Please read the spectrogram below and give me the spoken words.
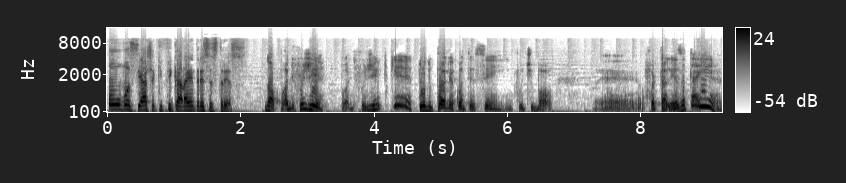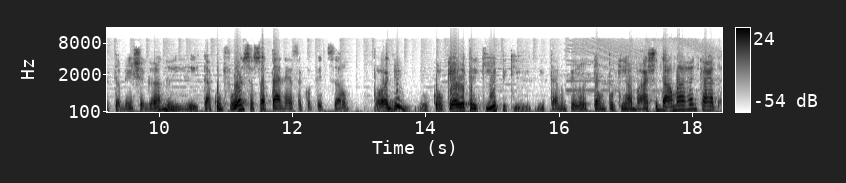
ou você acha que ficará entre esses três? Não, pode fugir. Pode fugir porque tudo pode acontecer em futebol. É, o Fortaleza está aí, também chegando e está com força, só está nessa competição. Pode qualquer outra equipe que está no pelotão um pouquinho abaixo dar uma arrancada.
